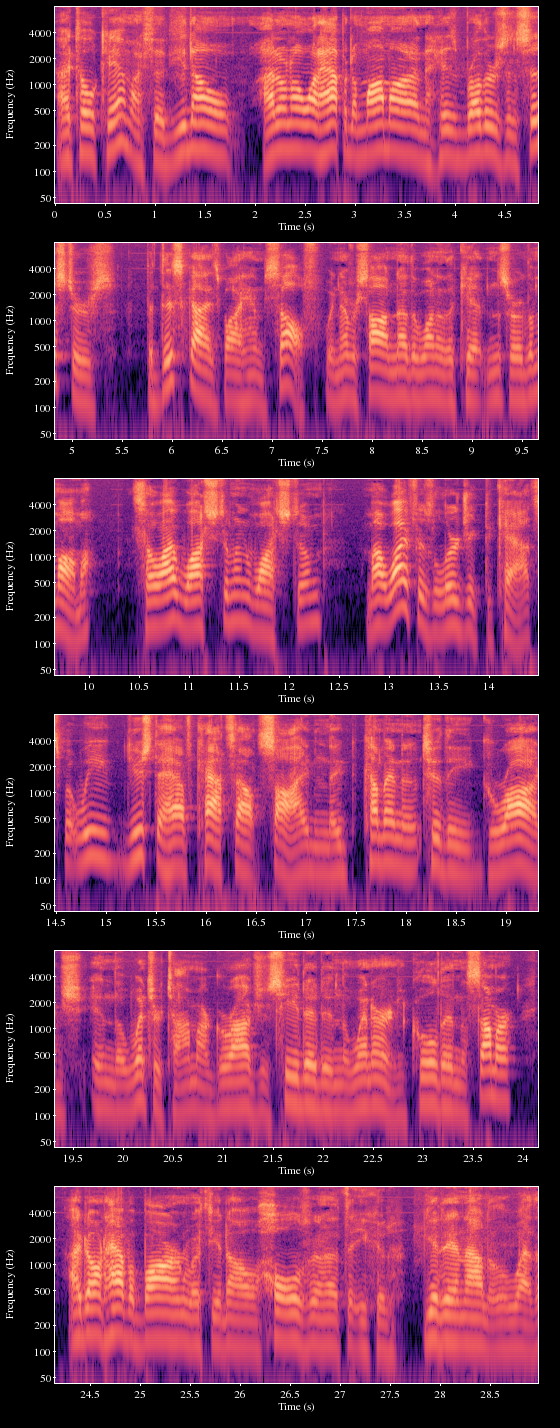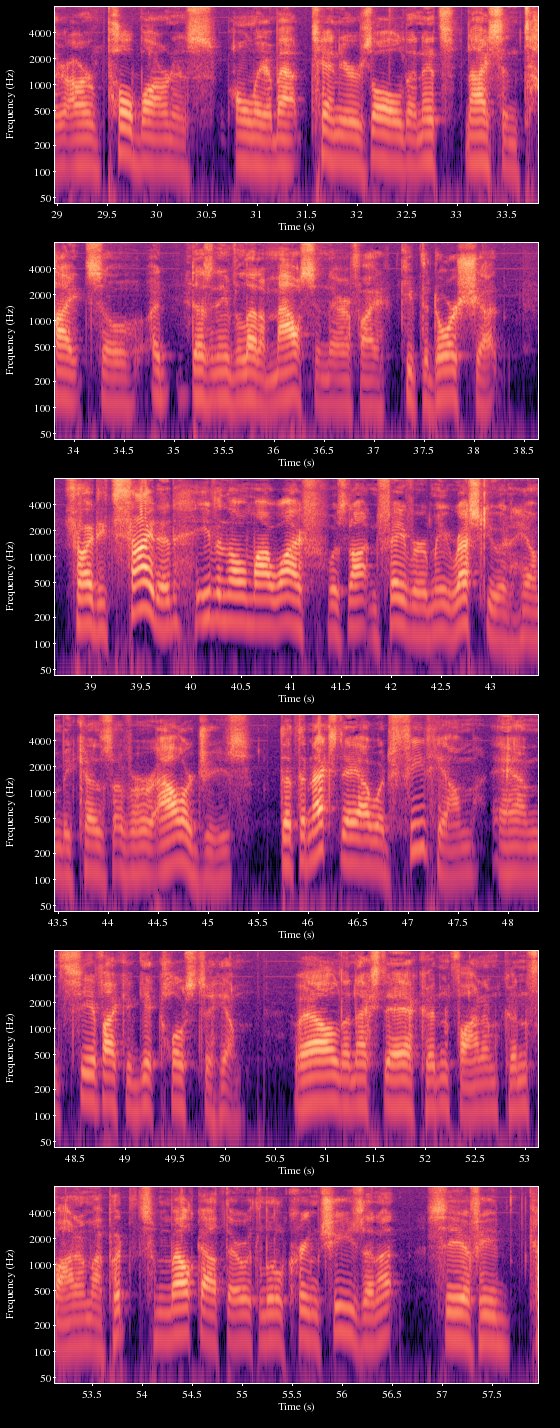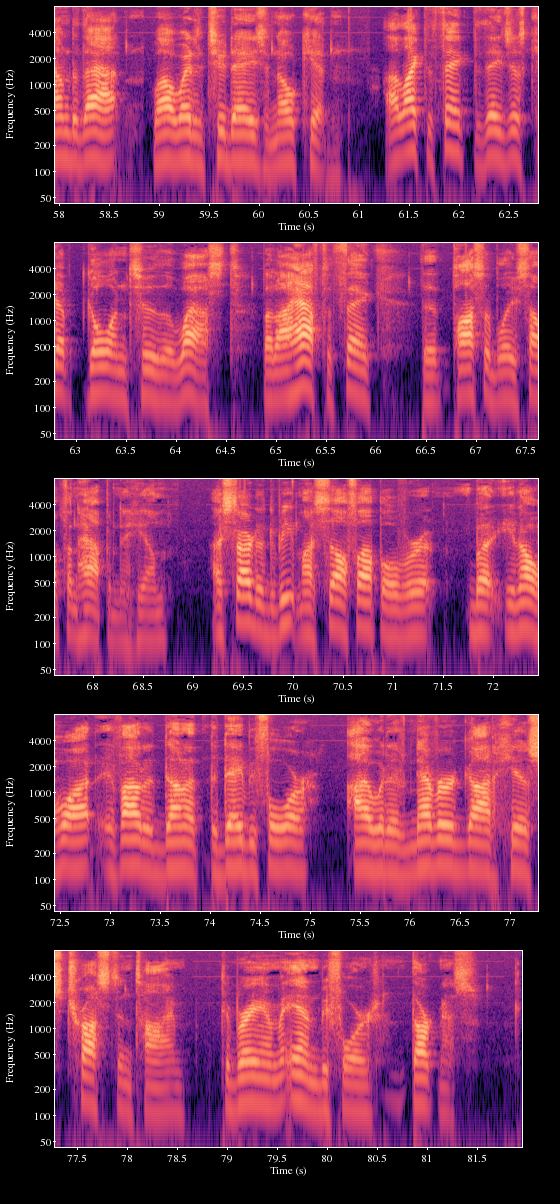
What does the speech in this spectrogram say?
I told Kim, I said, you know, I don't know what happened to Mama and his brothers and sisters, but this guy's by himself. We never saw another one of the kittens or the mama. So I watched him and watched him, my wife is allergic to cats, but we used to have cats outside and they'd come into the garage in the wintertime. Our garage is heated in the winter and cooled in the summer. I don't have a barn with, you know, holes in it that you could get in out of the weather. Our pole barn is only about 10 years old and it's nice and tight, so it doesn't even let a mouse in there if I keep the door shut. So I decided, even though my wife was not in favor of me rescuing him because of her allergies, that the next day I would feed him and see if I could get close to him. Well, the next day I couldn't find him, couldn't find him. I put some milk out there with a little cream cheese in it, see if he'd come to that. Well, I waited two days and no kidding. I like to think that they just kept going to the west, but I have to think that possibly something happened to him. I started to beat myself up over it, but you know what? If I would have done it the day before, I would have never got his trust in time to bring him in before darkness.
